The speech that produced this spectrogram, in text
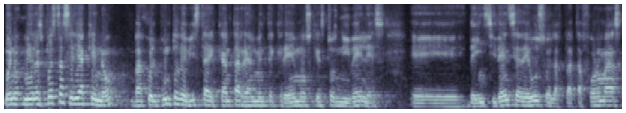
Bueno, mi respuesta sería que no. Bajo el punto de vista de Canta, realmente creemos que estos niveles eh, de incidencia de uso de las plataformas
